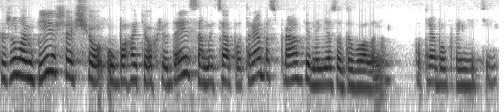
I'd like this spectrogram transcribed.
Скажу вам більше, що у багатьох людей саме ця потреба справді не є задоволена. Потреба в прийнятті.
